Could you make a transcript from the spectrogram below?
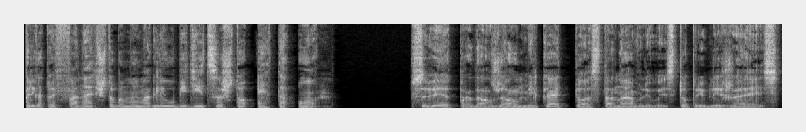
Приготовь фонарь, чтобы мы могли убедиться, что это он». Свет продолжал мелькать, то останавливаясь, то приближаясь.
